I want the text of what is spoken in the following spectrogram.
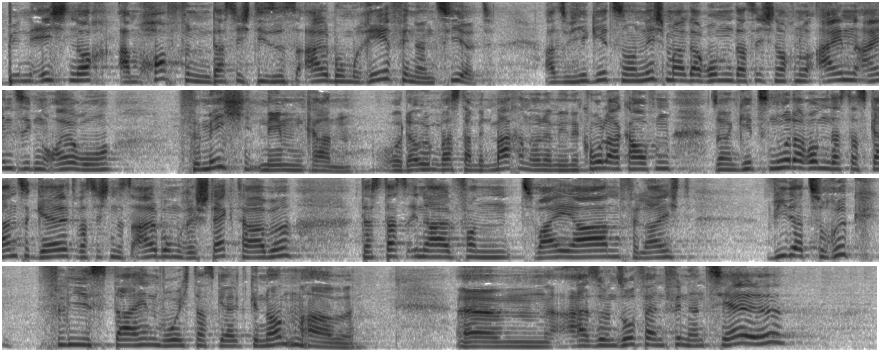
bin ich noch am Hoffen, dass sich dieses Album refinanziert. Also hier geht es noch nicht mal darum, dass ich noch nur einen einzigen Euro für mich nehmen kann oder irgendwas damit machen oder mir eine Cola kaufen, sondern geht es nur darum, dass das ganze Geld, was ich in das Album gesteckt habe, dass das innerhalb von zwei Jahren vielleicht wieder zurückfließt dahin, wo ich das Geld genommen habe. Ähm, also insofern finanziell,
